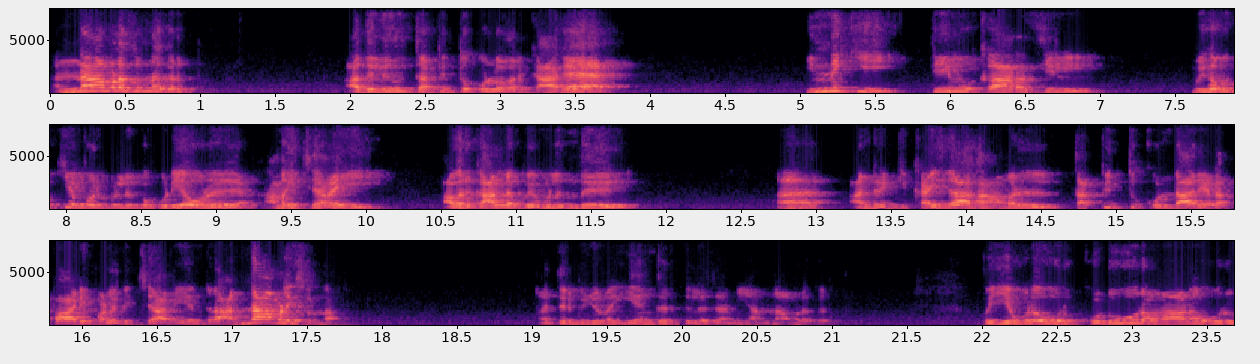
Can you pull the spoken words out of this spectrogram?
அண்ணாமலை சொன்ன கருத்து. அதிலிருந்து தப்பித்துக் கொள்வதற்காக இன்னைக்கு திமுக அரசில் மிக முக்கிய பொறுப்பில் இருக்கக்கூடிய ஒரு அமைச்சரை அவர் காலில் போய் விழுந்து அன்றைக்கு கைதாகாமல் தப்பித்து கொண்டார் எடப்பாடி பழனிசாமி என்று அண்ணாமலை சொன்னார். நான் திருப்பி சொன்ன என் கருத்து இல்லை சாமி? அண்ணாமலை கருத்து. இப்ப எவ்வளவு ஒரு கொடூரமான ஒரு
